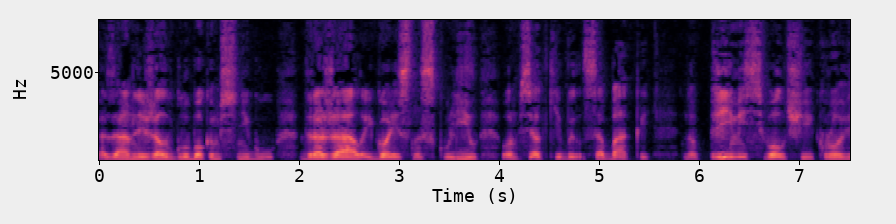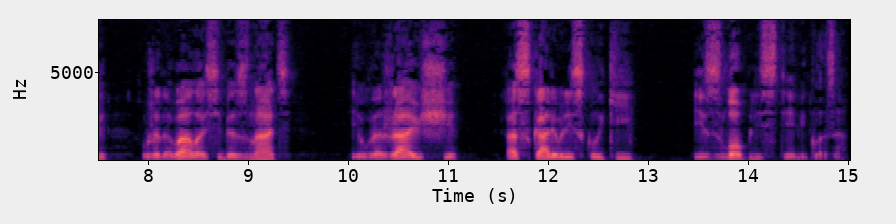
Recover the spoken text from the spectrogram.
Казан лежал в глубоком снегу, дрожал и горестно скулил. Он все-таки был собакой, но примесь волчьей крови уже давала о себе знать, и угрожающе оскаливались клыки, и зло блестели глаза.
